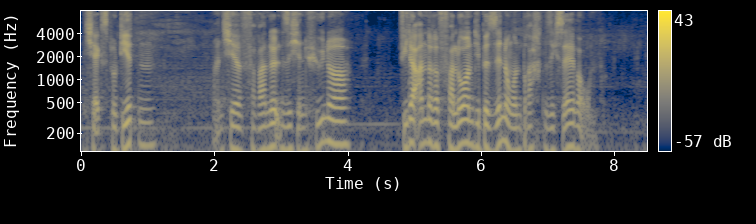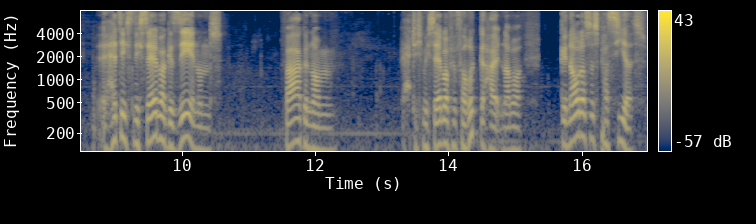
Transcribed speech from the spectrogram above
Manche explodierten, manche verwandelten sich in Hühner, wieder andere verloren die Besinnung und brachten sich selber um. Hätte ich es nicht selber gesehen und wahrgenommen, hätte ich mich selber für verrückt gehalten, aber genau das ist passiert.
